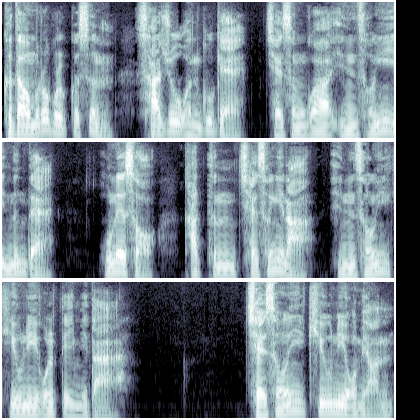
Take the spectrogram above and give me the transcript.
그 다음으로 볼 것은 사주 원국에 재성과 인성이 있는데 운에서 같은 재성이나 인성의 기운이 올 때입니다. 재성의 기운이 오면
